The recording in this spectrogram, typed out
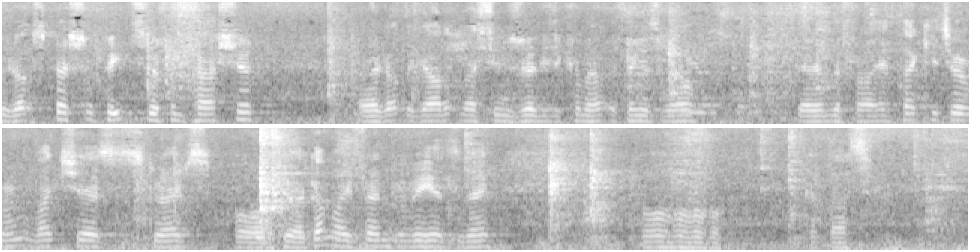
We've got special pizza from Passion. And I got the garlic mushrooms ready to come out the thing as well. They're in the fryer. Thank you to everyone who likes, shares, subscribes. Oh, okay, I got my friend with me here today. Oh, look at that.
